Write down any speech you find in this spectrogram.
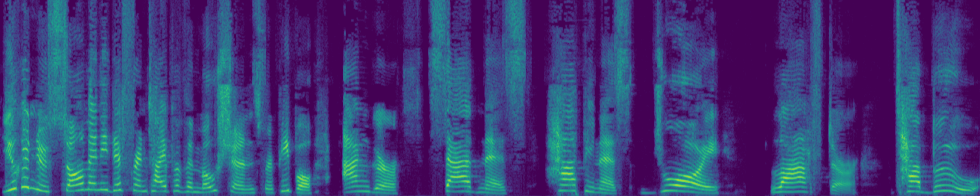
You can do so many different type of emotions for people. Anger, sadness, happiness, joy, laughter, taboo,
